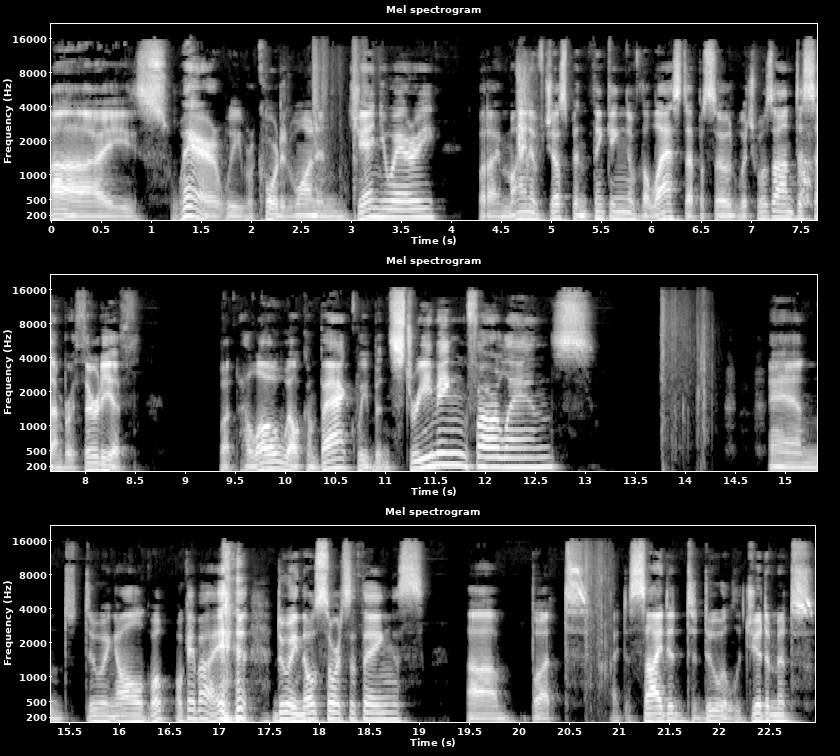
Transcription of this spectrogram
I swear we recorded one in January, but I might have just been thinking of the last episode, which was on December 30th. But hello, welcome back. We've been streaming Farlands and doing all, oh, okay, bye. doing those sorts of things. Um, but I decided to do a legitimate,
